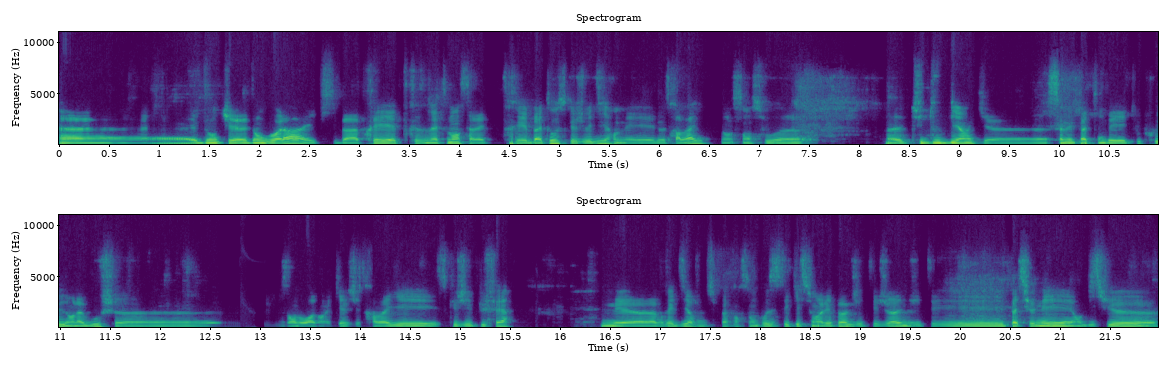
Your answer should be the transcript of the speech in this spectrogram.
Donc, donc voilà. Et puis bah, après, très honnêtement, ça va être très bateau ce que je veux dire, mais le travail, dans le sens où euh, tu te doutes bien que ça n'est pas tombé tout cru dans la bouche euh, les endroits dans lesquels j'ai travaillé et ce que j'ai pu faire. Mais euh, à vrai dire, je ne me suis pas forcément posé ces questions à l'époque. J'étais jeune, j'étais passionné, ambitieux.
